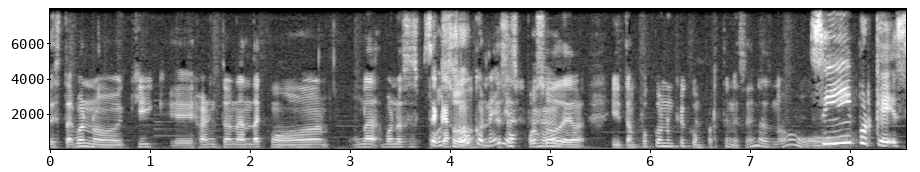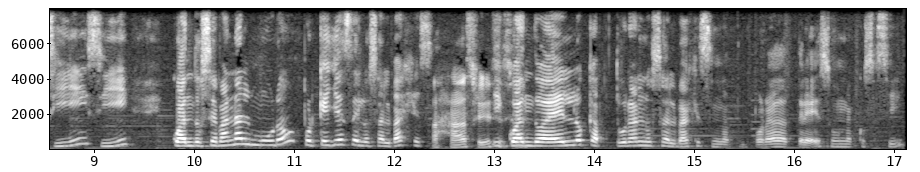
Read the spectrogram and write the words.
está, bueno, Kik eh, Harrington anda con una, bueno, es esposo. Se casó con Es esposo ajá. de, y tampoco nunca comparten escenas, ¿no? O- Sí, porque, sí, sí. Cuando se van al muro, porque ella es de los salvajes. Ajá, sí, y sí. cuando a él lo capturan los salvajes en la temporada 3 o una cosa así,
